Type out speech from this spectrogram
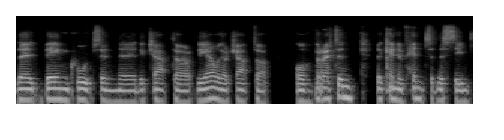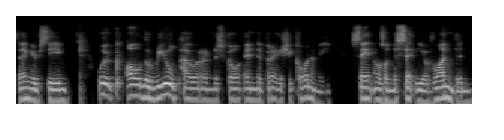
that Ben quotes in the, the chapter, the earlier chapter of Britain, that kind of hints at the same thing of saying, look, all the real power in the Scot in the British economy centres on the city of London.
